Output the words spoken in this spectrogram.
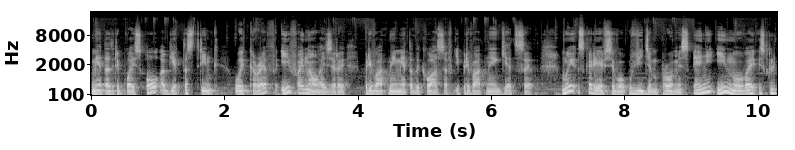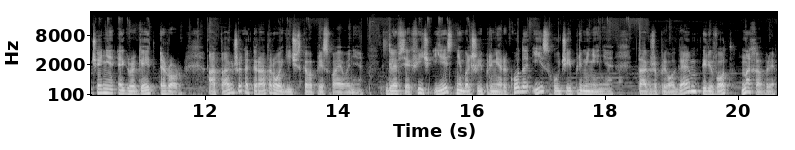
метод replace all объекта string, wickref и финалайзеры, приватные методы классов и приватные getSet. Мы, скорее всего, увидим promise any и новое исключение aggregate error, а также оператор логического присваивания. Для всех фич есть небольшие примеры кода и случаи применения. Также прилагаем перевод на Хабре.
